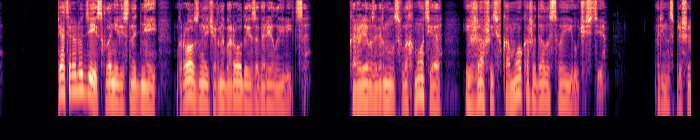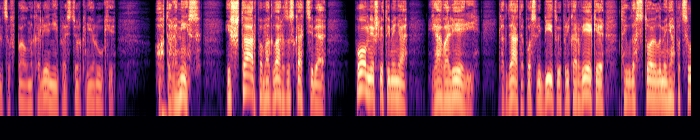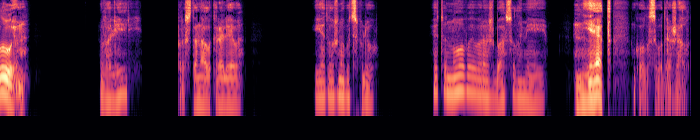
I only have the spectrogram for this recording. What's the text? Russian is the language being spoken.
Пятеро людей склонились над ней, грозные, чернобородые, загорелые лица. Королева завернулась в лохмотья и, сжавшись в комок, ожидала своей участи. Один из пришельцев пал на колени и простер к ней руки. «О, Тарамис! Иштар помогла разыскать тебя!» Помнишь ли ты меня? Я Валерий. Когда-то после битвы при Корвеке ты удостоила меня поцелуем». «Валерий?» — простонала королева. «Я, должно быть, сплю. Это новая ворожба Соломеи». «Нет!» — голос его дрожал.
